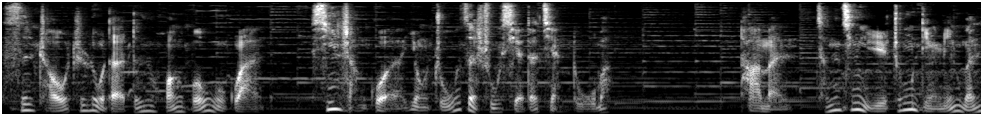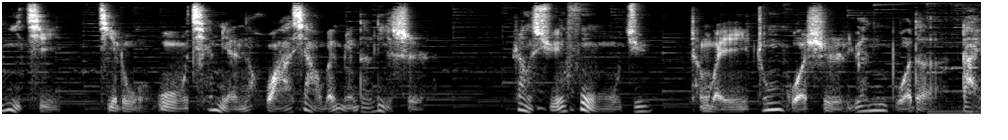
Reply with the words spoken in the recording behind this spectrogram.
丝绸之路的敦煌博物馆，欣赏过用竹子书写的简牍吗？他们曾经与钟鼎铭文一起记录五千年华夏文明的历史，让学富五车成为中国式渊博的代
